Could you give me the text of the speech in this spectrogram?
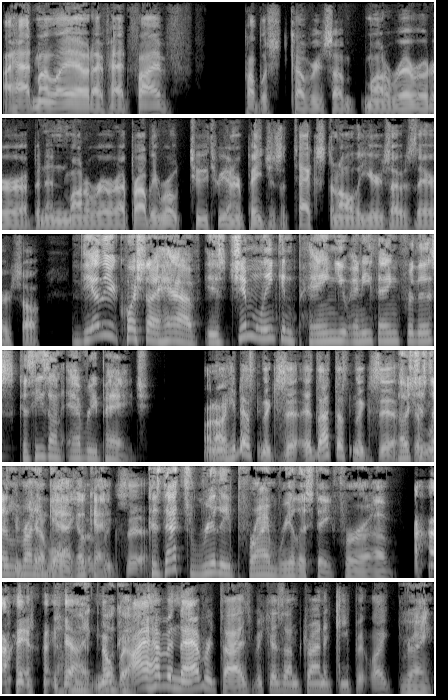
I had my layout. I've had five published covers. I'm Railroader. I've been in Mono Railroad. I probably wrote two, 300 pages of text in all the years I was there. So, The other question I have is Jim Lincoln paying you anything for this? Because he's on every page. Oh no, he doesn't exist. That doesn't exist. Oh, it's just a running gag. Okay. Because that's really prime real estate for a yeah, like, no, but. I haven't advertised because I'm trying to keep it like right.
